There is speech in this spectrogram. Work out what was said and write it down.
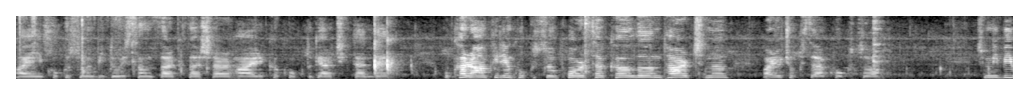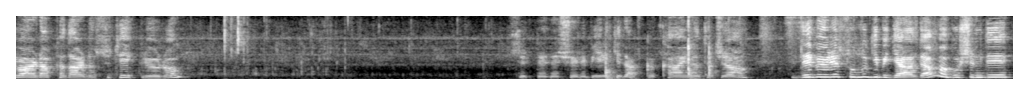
Ay kokusunu bir duysanız arkadaşlar harika koktu gerçekten de. Bu karanfilin kokusu, portakalın, tarçının var ya çok güzel koktu. Şimdi bir bardak kadar da süt ekliyorum. Sütle de şöyle 1-2 dakika kaynatacağım. Size böyle sulu gibi geldi ama bu şimdi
